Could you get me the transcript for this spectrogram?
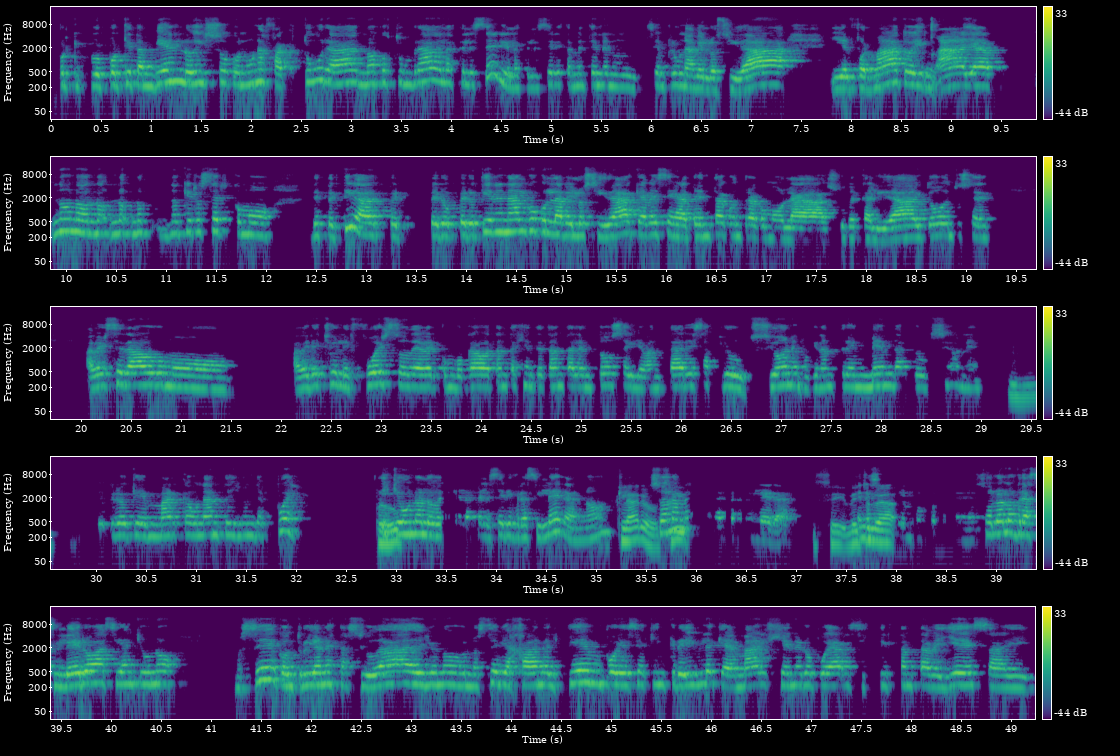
Porque, porque también lo hizo con una factura no acostumbrada en las teleseries. Las teleseries también tienen siempre una velocidad y el formato, y ah, ya no, no, no, no, no, quiero ser como despectiva, pero, pero, tienen algo con la velocidad que a veces atenta contra como la supercalidad y todo, entonces haberse dado como, haber hecho el esfuerzo de haber convocado a tanta gente tan talentosa y levantar esas producciones, porque eran tremendas producciones, yo creo que marca un antes y un después. y que uno lo ve en las teleseries brasileras, ¿no? Claro. Solamente en las brasileras. Sí, de hecho, Solo los brasileros hacían que uno, no sé, construían estas ciudades, y uno, no sé, viajaba en el tiempo y decía que increíble que además el género pueda resistir tanta belleza y,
